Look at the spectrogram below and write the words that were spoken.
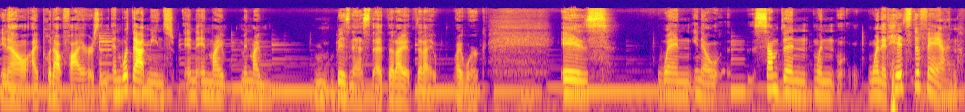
you know, I put out fires. And and what that means in in my in my business that that I that I I work is when, you know, something when when it hits the fan,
